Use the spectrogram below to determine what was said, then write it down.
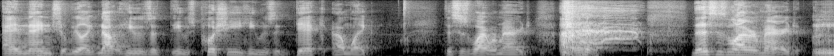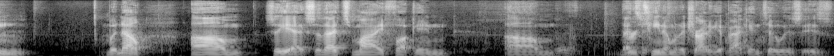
and then she'll be like, "No, he was a he was pushy. He was a dick." And I'm like, "This is why we're married." this is why we're married. but no. Um, so yeah, so that's my fucking um, That's- routine. I'm gonna try to get back into is is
